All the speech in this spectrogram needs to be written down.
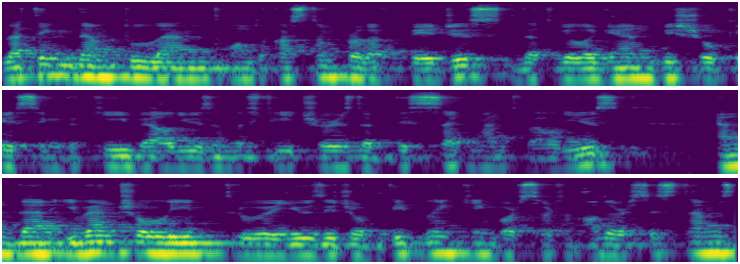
letting them to land on the custom product pages that will again be showcasing the key values and the features that this segment values. And then eventually, through a usage of deep linking or certain other systems,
